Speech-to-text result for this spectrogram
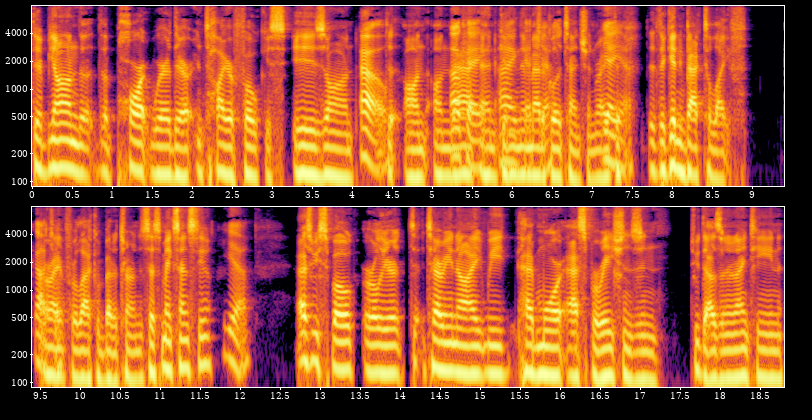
they're beyond the, the part where their entire focus is on Oh, the, on on that Okay, and I getting the medical attention, right? yeah, That- yeah. they're getting back to life, Gotcha. all right, for lack of a better term. Does this make sense to you? Yeah. As we spoke earlier, T- Terry and I, we had more aspirations in 2019, and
